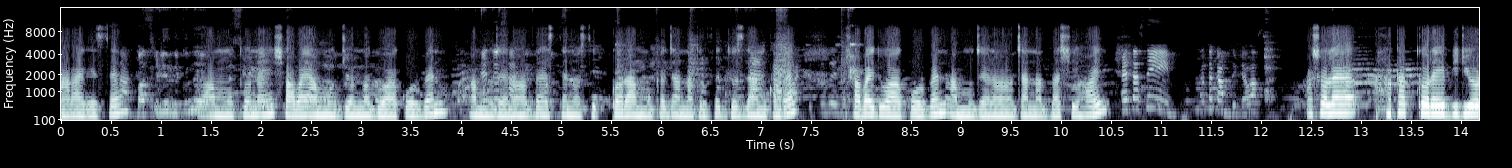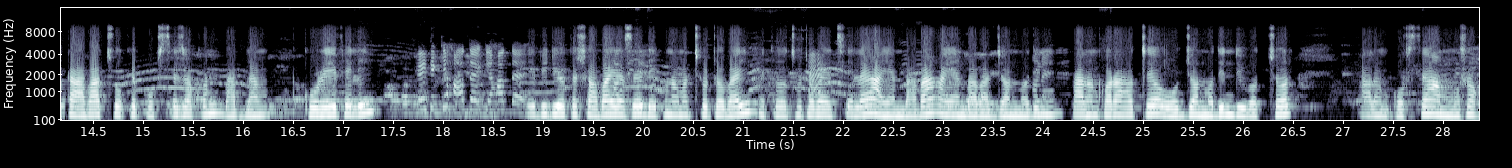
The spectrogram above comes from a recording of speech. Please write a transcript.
মারা গেছে। তো আম্মু তো নেই, সবাই আম্মুর জন্য দোয়া করবেন। আম্মু যেন ব্যস্ত নসিব করে, আম্মুকে জান্নাতুল ফেরদৌস দান করে। সবাই দোয়া করবেন, আম্মু যেন জান্নাতবাসী হয়। আসলে হঠাৎ করে ভিডিওটা আবার চোখে পড়ছে যখন, ভাবলাম করে ফেলি। এই ভিডিওতে সবাই আছে, দেখুন আমার ছোট ভাই এত ছোট ভাইয়ের ছেলে, আয়ান বাবা। আয়ান বাবার জন্মদিন পালন করা হচ্ছে, ওর জন্মদিন দুই বছর। পালন করছে, আম্মু সহ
